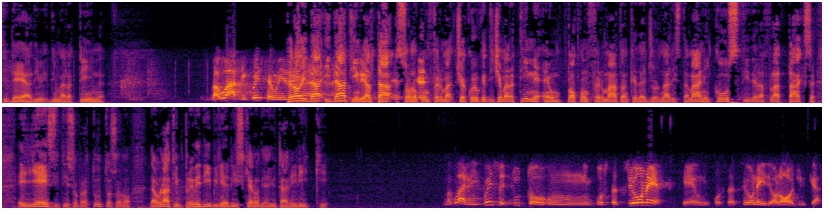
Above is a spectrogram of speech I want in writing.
idea di, di Marattin. Ma guardi, questa è un'idea... Però i, da, i dati in realtà sono confermati, cioè quello che dice Marattin è un po' confermato anche dai giornali stamani, i costi della flat tax e gli esiti soprattutto sono da un lato imprevedibili e rischiano di aiutare i ricchi. Ma guardi, questo è tutto un'impostazione che è un'impostazione ideologica.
